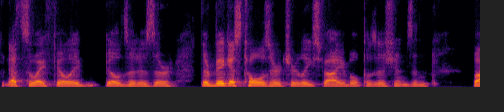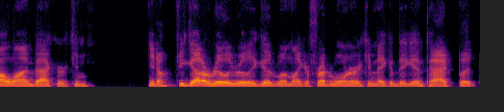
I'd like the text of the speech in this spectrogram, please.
that's the way Philly builds it. Is their their biggest holes are at your least valuable positions, and while linebacker can, you know, if you got a really really good one like a Fred Warner, it can make a big impact. But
